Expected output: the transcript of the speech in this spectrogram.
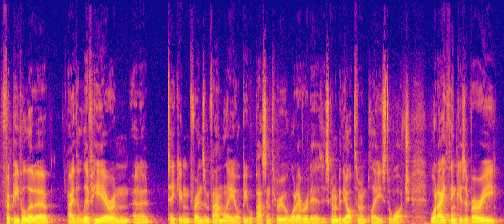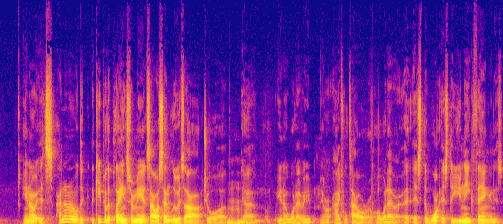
for people that are either live here and, and are taking friends and family or people passing through or whatever it is. It's going to be the optimum place to watch what I think is a very you know, it's I don't know the, the keeper of the plains for me. It's our St. Louis Arch or mm-hmm. uh, you know whatever you know, Eiffel Tower or, or, whatever. It's the it's the unique thing, and it's.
